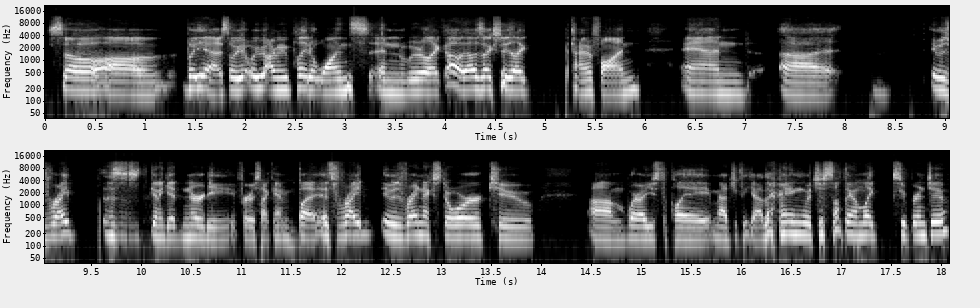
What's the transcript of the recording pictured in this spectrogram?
So, um, but yeah, so we, we, I mean, we played it once and we were like, oh, that was actually like kind of fun. And, uh, it was right. This is going to get nerdy for a second, but it's right. It was right next door to, um, where I used to play Magic the Gathering, which is something I'm like super into.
